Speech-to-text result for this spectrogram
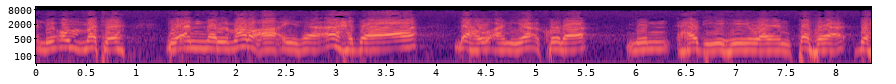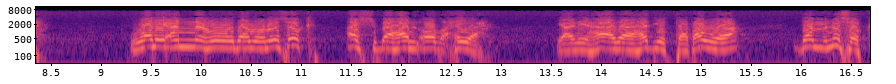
لأمته بأن المرأة إذا أهدى له أن يأكل من هديه وينتفع به. ولأنه دم نسك أشبه الأضحية. يعني هذا هدي التطوع دم نسك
